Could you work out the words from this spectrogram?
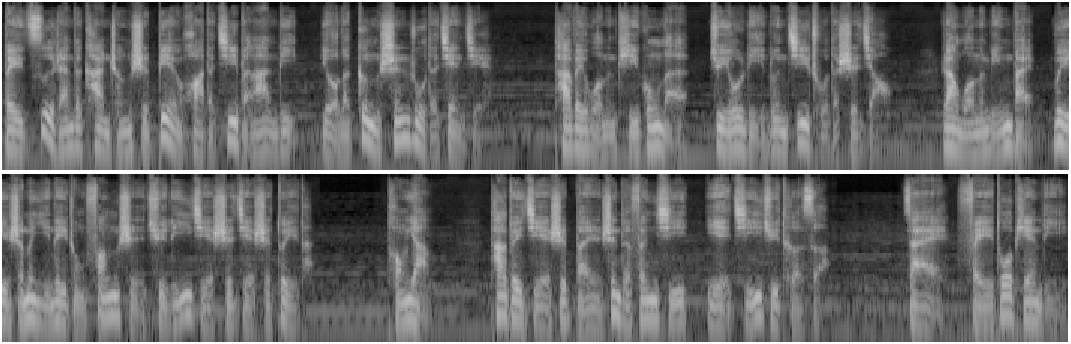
被自然的看成是变化的基本案例有了更深入的见解。它为我们提供了具有理论基础的视角，让我们明白为什么以那种方式去理解世界是对的。同样，他对解释本身的分析也极具特色。在《斐多篇》里，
